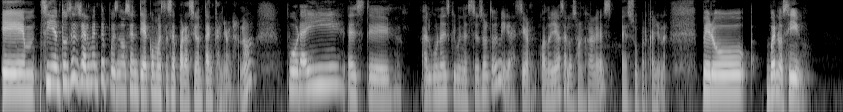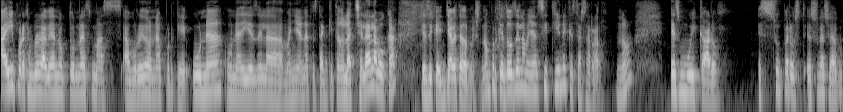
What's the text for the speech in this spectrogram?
Eh, sí, entonces realmente pues no sentía como esta separación tan cañona, ¿no? Por ahí, este, alguna discriminación, sobre todo de migración. Cuando llegas a Los Ángeles es súper cañona. Pero, bueno, sí. Ahí, por ejemplo, la vida nocturna es más aburridona porque una, una 10 de la mañana te están quitando la chela de la boca y así que ya vete a dormir, ¿no? Porque dos de la mañana sí tiene que estar cerrado, ¿no? Es muy caro. Es súper, es una ciudad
